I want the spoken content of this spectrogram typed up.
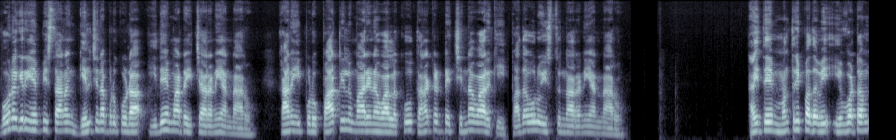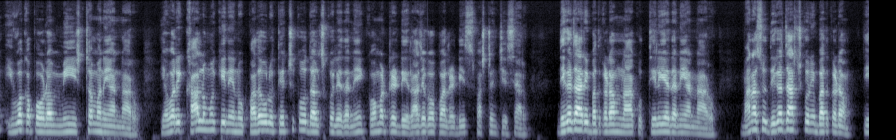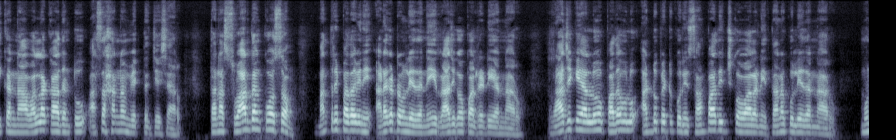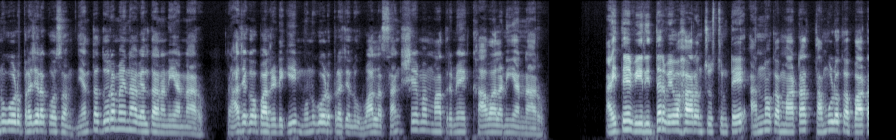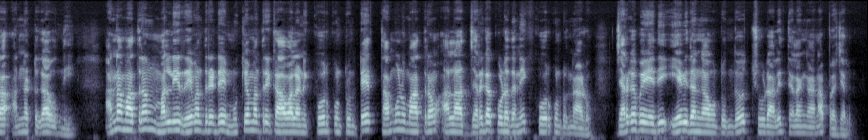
భువనగిరి ఎంపీ స్థానం గెలిచినప్పుడు కూడా ఇదే మాట ఇచ్చారని అన్నారు. కానీ ఇప్పుడు పార్టీలు మారిన వాళ్ళకు తనకంటే చిన్నవారికి పదవులు ఇస్తున్నారని అన్నారు. అయితే మంత్రి పదవి ఇవ్వటం ఇవ్వకపోవడం మీ ఇష్టమని అన్నారు. ఎవరి కాళ్ళు ముక్కి నేను పదవులు తెచ్చుకోదలుచుకోలేదని కోమటిరెడ్డి రాజగోపాల్ రెడ్డి స్పష్టం చేశారు. దిగజారి బతకడం నాకు తెలియదని అన్నారు. మనసు దిగజార్చుకొని బతకడం ఇక నా వల్ల కాదంటూ అసహనం వ్యక్తం చేశారు. తన స్వార్థం కోసం మంత్రి పదవిని అడగటం లేదని రాజగోపాల్ రెడ్డి అన్నారు. రాజకీయాల్లో పదవులు అడ్డు పెట్టుకొని సంపాదించుకోవాలని తనకు లేదన్నారు. మునుగోడు ప్రజల కోసం ఎంత దూరమైనా వెళ్తానని అన్నారు. రాజగోపాల్ రెడ్డికి మునుగోడు ప్రజలు వాళ్ళ సంక్షేమం మాత్రమే కావాలని అన్నారు. అయితే వీరిద్దరు వ్యవహారం చూస్తుంటే అన్నొక మాట తమ్ముడొక బాట అన్నట్టుగా ఉంది. అన్న మాత్రం మళ్ళీ రేవంత్ రెడ్డి ముఖ్యమంత్రి కావాలని కోరుకుంటుంటే తమ్ముడు మాత్రం అలా జరగకూడదని కోరుకుంటున్నాడు. జరగబోయేది ఏ విధంగా ఉంటుందో చూడాలి తెలంగాణ ప్రజలు.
